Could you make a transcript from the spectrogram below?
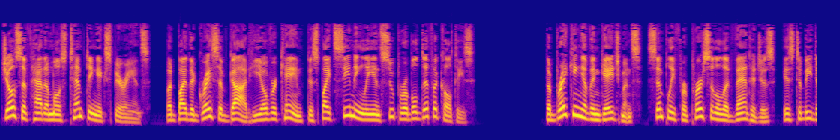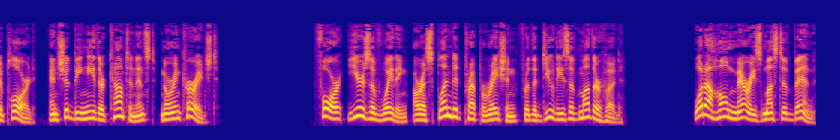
Joseph had a most tempting experience, but by the grace of God he overcame despite seemingly insuperable difficulties. The breaking of engagements simply for personal advantages is to be deplored and should be neither countenanced nor encouraged. 4. Years of waiting are a splendid preparation for the duties of motherhood. What a home Mary's must have been!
